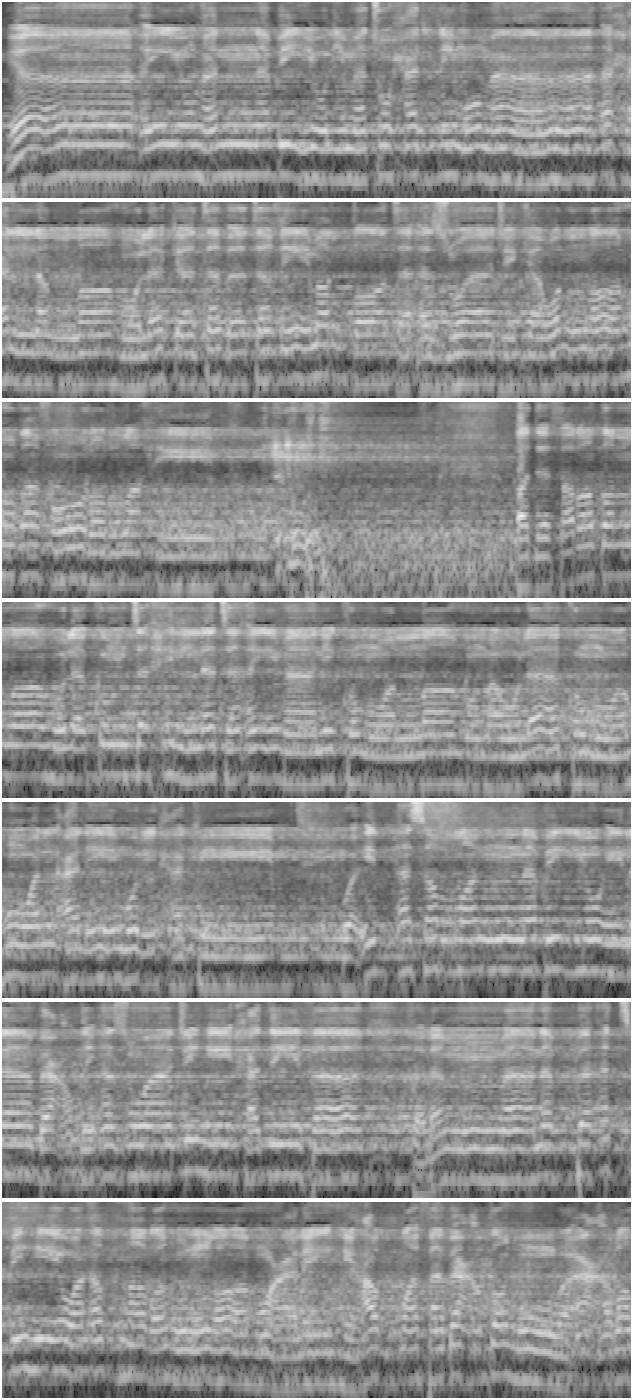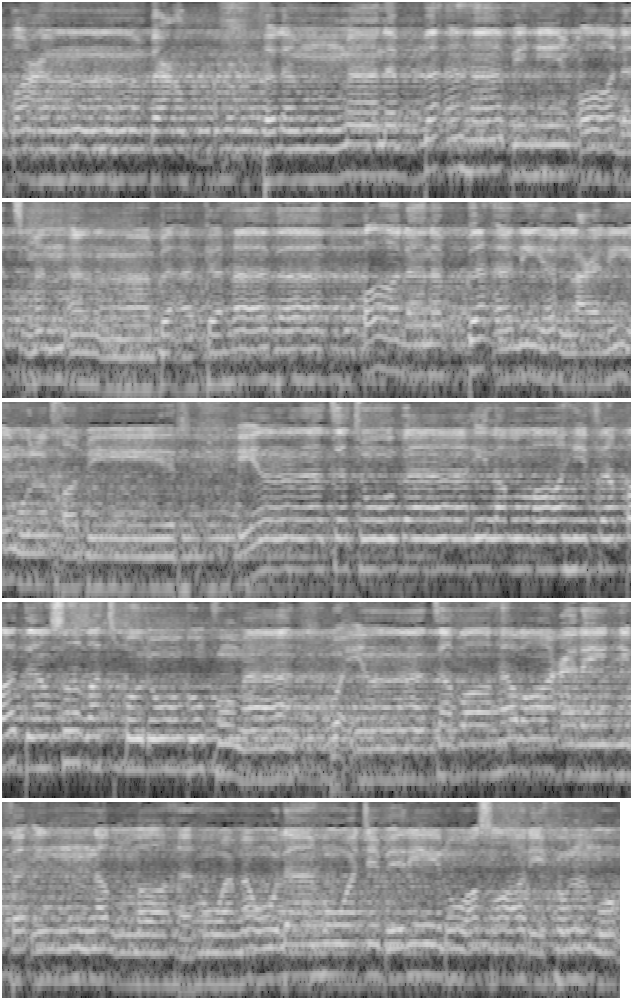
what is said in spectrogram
يا أيها النبي لم تحرم ما أحل الله لك تبتغي مرضات أزواجك والله غفور رحيم. قد فرض الله لكم تحلة أيمانكم والله مولاكم وهو العليم الحكيم. وإذ أسر النبي إلى بعض أزواجه حديثا فلما نبأت به وأظهره الله عليه عرف بعضه وأعرض عن بعض. فلما نبأها به قالت من أنبأك هذا؟ قال نبأني العليم الخبير. إن تتوبا إلى الله فقد صغت قلوبكما وإن تظاهرا عليه فإن الله هو مولاه وجبريل وصالح المؤمنين.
